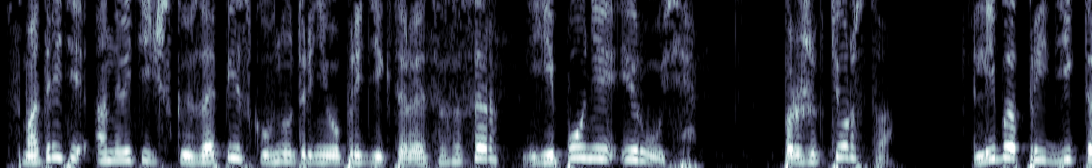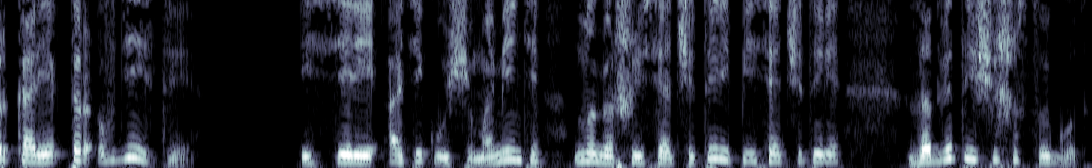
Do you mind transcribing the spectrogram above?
Смотрите аналитическую записку внутреннего предиктора СССР «Япония и Русь». Прожектерство либо предиктор-корректор в действии из серии о текущем моменте номер 6454 за 2006 год.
